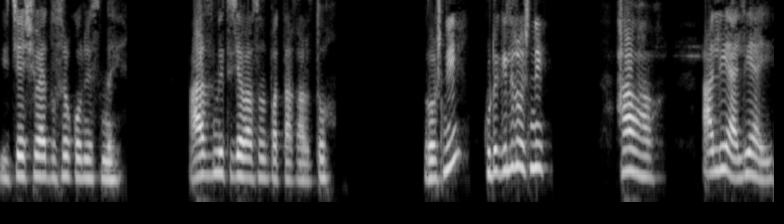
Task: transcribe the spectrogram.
हिच्याशिवाय दुसरं कोणीच नाही. आज मी तिच्यापासून पत्ता काढतो. रोशनी? कुठे गेली रोशनी? हा हा. आली आली आई.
